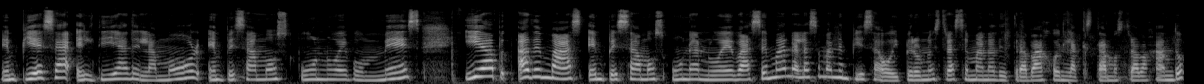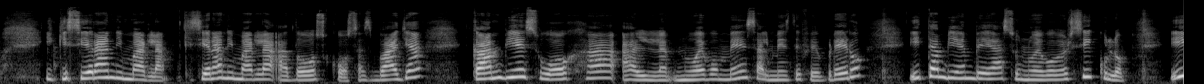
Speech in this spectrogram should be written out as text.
Empieza el Día del Amor, empezamos un nuevo mes y además empezamos una nueva semana. La semana empieza hoy, pero nuestra semana de trabajo en la que estamos trabajando y quisiera animarla, quisiera animarla a dos cosas. Vaya Cambie su hoja al nuevo mes, al mes de febrero, y también vea su nuevo versículo. Y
